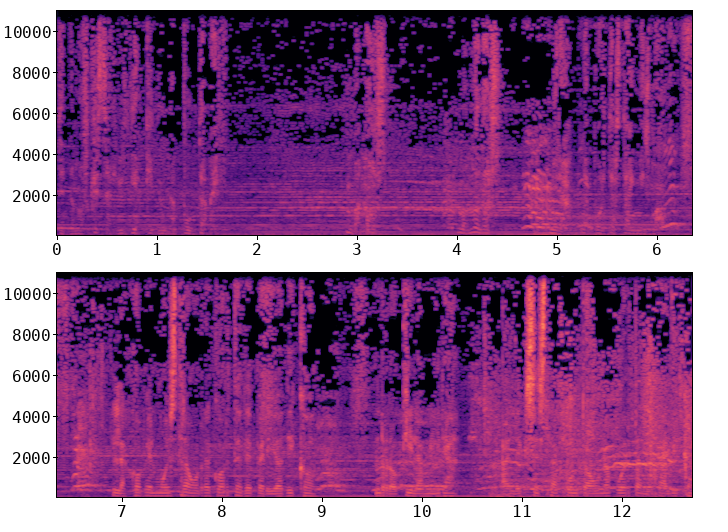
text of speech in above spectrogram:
Tenemos que salir de aquí de una puta vez. Vamos. Vámonos. Mira, la puerta está ahí mismo. La joven muestra un recorte de periódico. Rocky la mira. Alex está junto a una puerta metálica.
